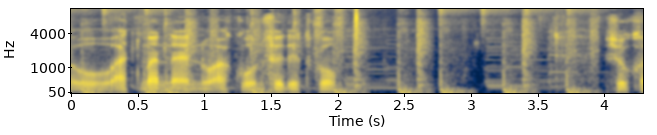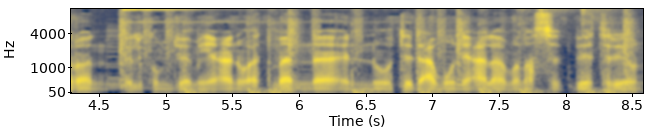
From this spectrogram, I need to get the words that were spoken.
وأتمنى أنه أكون فدتكم. شكرا لكم جميعا وأتمنى أنه تدعموني على منصة باتريون.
